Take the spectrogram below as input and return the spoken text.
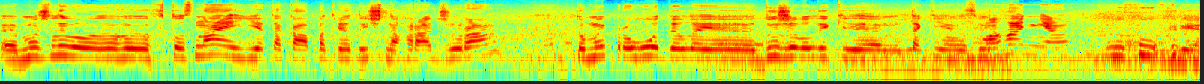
Е, Можливо, е, хто знає, є така патріотична гра джура. То ми проводили дуже великі такі змагання у Хухрі.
